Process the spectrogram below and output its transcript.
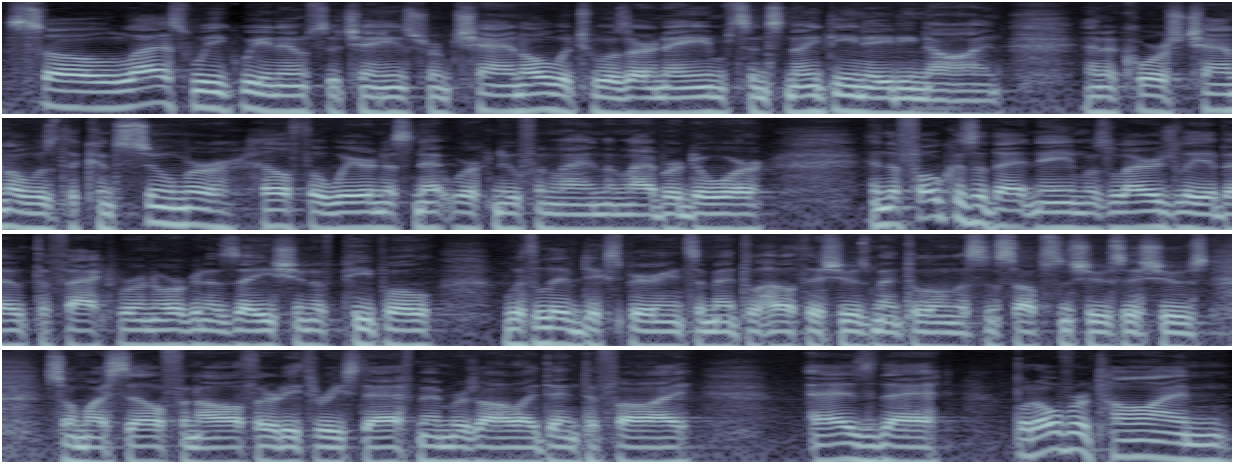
So last week we announced a change from CHANNAL, which was our name since 1989. And of course, CHANNAL was the Consumer Health Awareness Network Newfoundland and Labrador. And the focus of that name was largely about the fact we're an organization of people with lived experience of mental health issues, mental illness, and substance use issues. So myself and all 33 staff members all identify as that. But over time,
